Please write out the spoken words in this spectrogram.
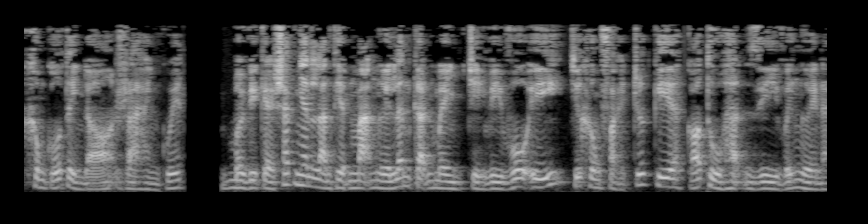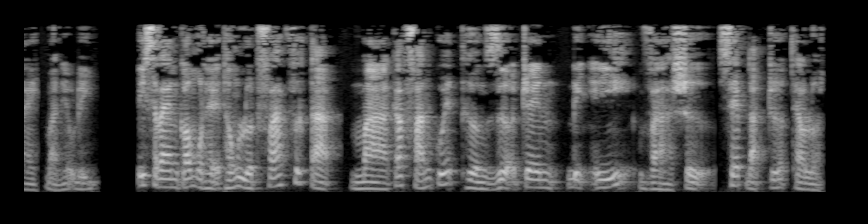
không cố tình đó ra hành quyết. Bởi vì kẻ sát nhân làm thiệt mạng người lân cận mình chỉ vì vô ý chứ không phải trước kia có thù hận gì với người này, bản hiệu đính. Israel có một hệ thống luật pháp phức tạp mà các phán quyết thường dựa trên định ý và sự xếp đặt trước theo luật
